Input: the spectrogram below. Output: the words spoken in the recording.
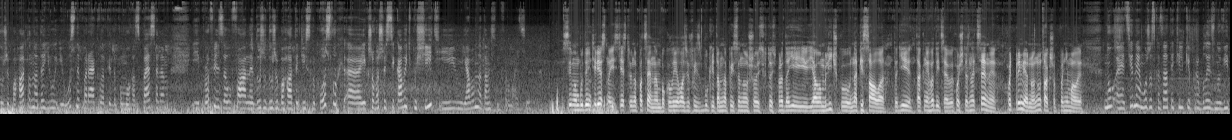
дуже багато надаю, і усний переклад, і допомога з песелем, і профіль зауфани. Дуже дуже багато дійсно послуг. Якщо вас щось цікавить, пишіть, і я вам надам всю інформацію. Всім вам буде інтересно, звісно, по ценам, бо коли я лазю в Фейсбук і там написано, що хтось продає, і я вам лічку написала, тоді так не годиться. Ви хочете знати ціни, хоч примірно, ну так, щоб розуміли. Ну, е, ціни я можу сказати тільки приблизно від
